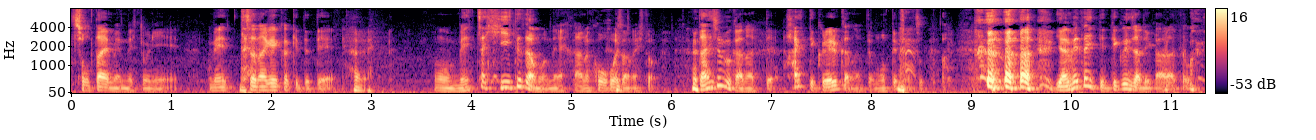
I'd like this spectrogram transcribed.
初対面の人にめっちゃ投げかけてて はい。もうめっちゃ引いてたもんねあの候補者の人。大丈夫かなって入ってくれるかなって思ってるのちょっと。やめたいって言ってくんじゃねえかなって思って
